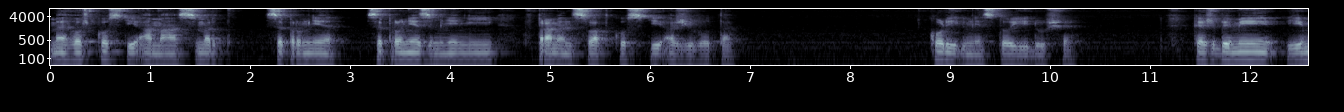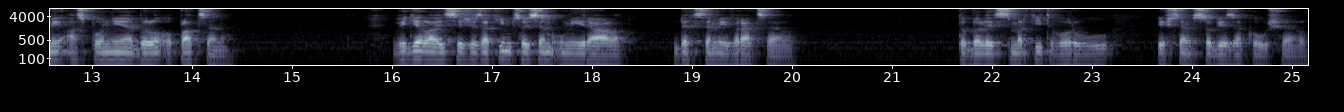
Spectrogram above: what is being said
mé hořkosti a má smrt se pro, mě, se pro ně změní v pramen sladkosti a života. Kolik mě stojí duše? Kež by mi jimi aspoň bylo oplaceno. Viděla jsi, že zatímco jsem umíral, dech se mi vracel. To byly smrti tvorů, jež jsem v sobě zakoušel.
